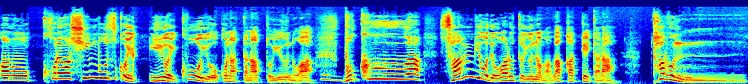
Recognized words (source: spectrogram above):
あの、これは辛抱強い良い行為を行ったなというのは、僕は3秒で終わるというのが分かっていたら、多分、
